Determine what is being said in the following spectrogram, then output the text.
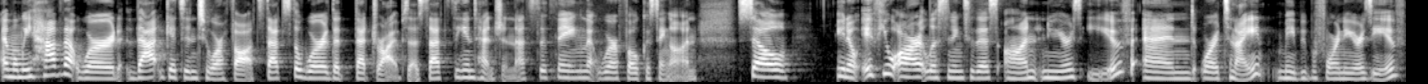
And when we have that word, that gets into our thoughts. That's the word that that drives us. That's the intention. That's the thing that we're focusing on. So, you know, if you are listening to this on New Year's Eve and or tonight, maybe before New Year's Eve,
